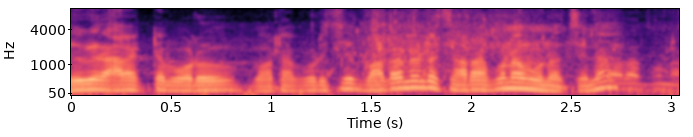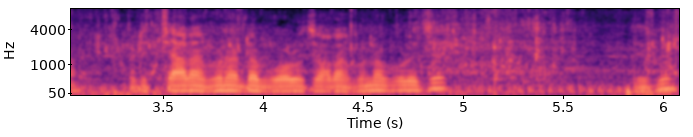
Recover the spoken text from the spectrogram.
দেখবেন আরেকটা বড় বাটা পড়েছে। বাটা না একটা চারাপোনা মনে হচ্ছে না। একটা চারাপোনা একটা বড় চারাপোনা পড়েছে। দেখুন।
